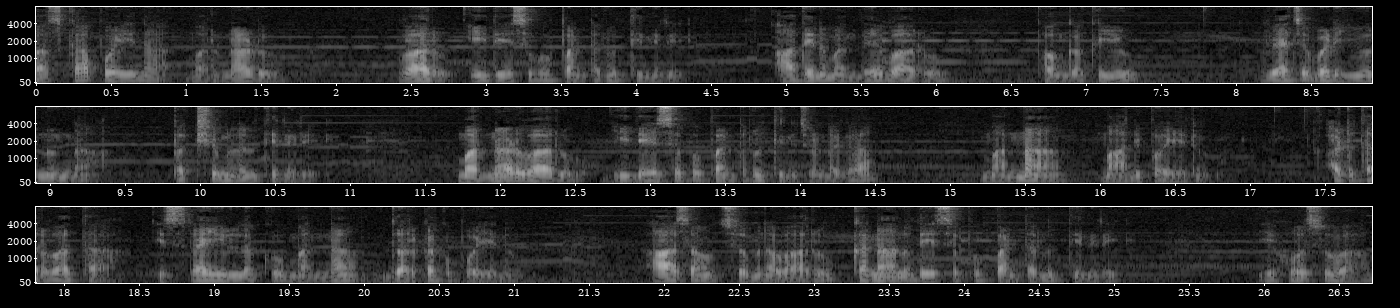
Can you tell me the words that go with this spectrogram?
పస్కా పోయిన మరునాడు వారు ఈ దేశపు పంటను తినిరి. ఆ దినమందే వారు పొంగకయు వేచబడియునున్న పక్షిములను తినిరి. మర్నాడు వారు ఈ దేశపు పంటను తినుచుండగా మన్నా మానిపోయాను. అటు తర్వాత ఇస్రాయిళ్ళకు మన్నా దొరకకపోయెను. ఆ సంవత్సరమున వారు కనాను దేశపు పంటను తినిరి. యహోసువ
